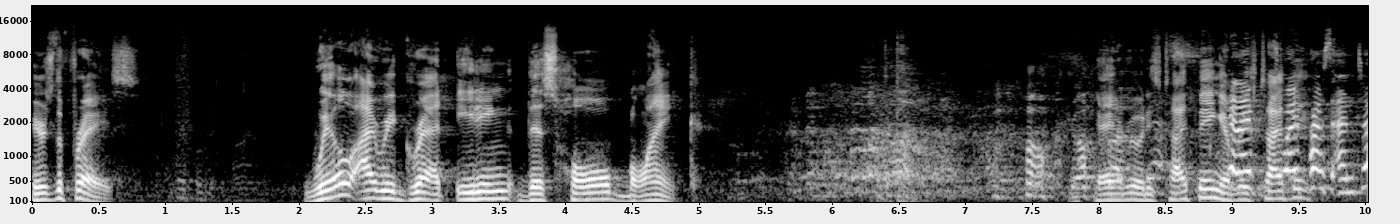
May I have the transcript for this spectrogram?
Here's the phrase Will I regret eating this whole blank? Oh, okay, everybody's typing. Can I, Everybody's do I typing. press enter?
